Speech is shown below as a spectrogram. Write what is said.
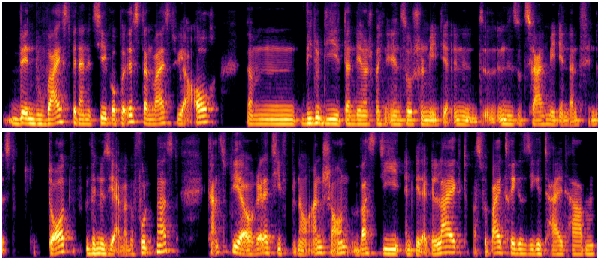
wenn du weißt, wer deine Zielgruppe ist, dann weißt du ja auch, ähm, wie du die dann dementsprechend in den Social Media, in, in, den sozialen Medien dann findest. Dort, wenn du sie einmal gefunden hast, kannst du dir auch relativ genau anschauen, was die entweder geliked, was für Beiträge sie geteilt haben,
